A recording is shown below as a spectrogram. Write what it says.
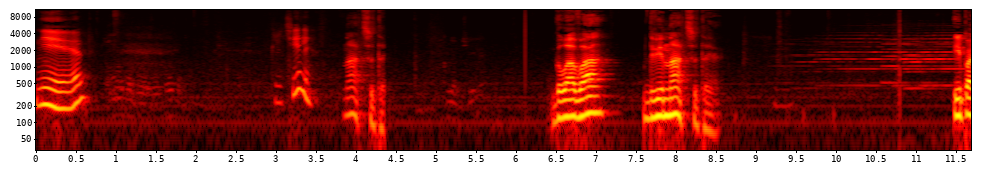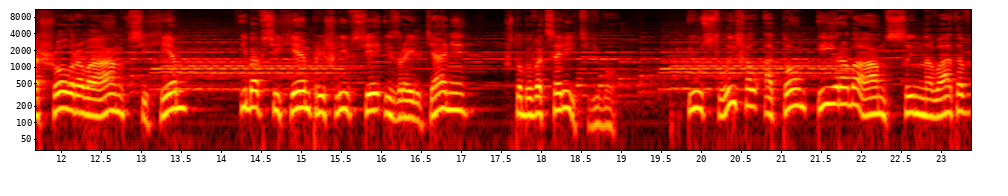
Нет. Включили? 12. Глава 12. И пошел Раваам в Сихем, ибо в Сихем пришли все израильтяне, чтобы воцарить его. И услышал о том и Раваам, сын Наватов,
